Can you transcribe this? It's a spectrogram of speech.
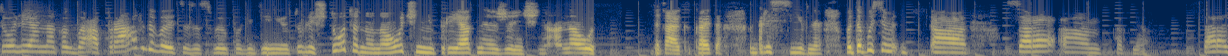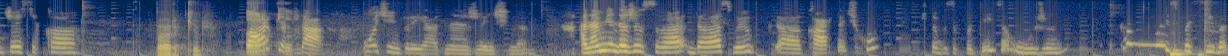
то ли она как бы оправдывается за свое поведение, то ли что-то, но она очень неприятная женщина. Она вот такая какая-то агрессивная. Вот, допустим, а, Сара, а, как я? Сара Джессика Паркер. Паркер, да, очень приятная женщина. Она мне даже сва- дала свою а, карточку, чтобы заплатить за ужин. Ой, спасибо.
